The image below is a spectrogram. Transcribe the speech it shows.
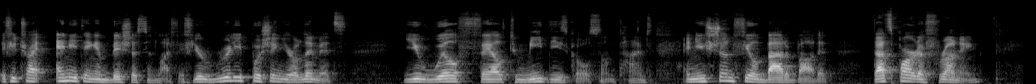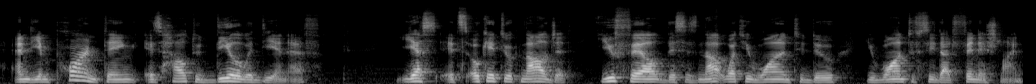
If you try anything ambitious in life, if you're really pushing your limits, you will fail to meet these goals sometimes, and you shouldn't feel bad about it. That's part of running. And the important thing is how to deal with DNF. Yes, it's okay to acknowledge it. You failed. This is not what you wanted to do. You want to see that finish line.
